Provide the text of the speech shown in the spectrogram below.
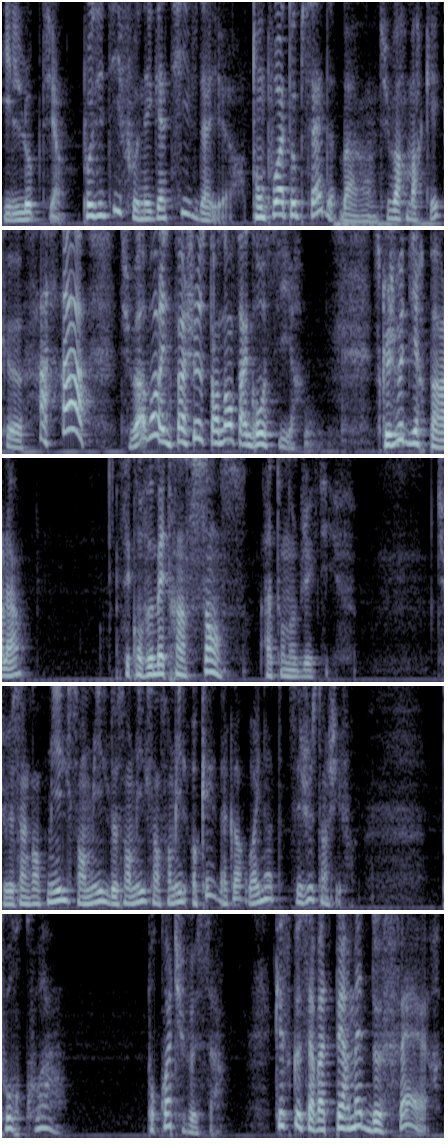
il l'obtient. Positif ou négatif d'ailleurs. Ton poids t'obsède Ben, tu vas remarquer que tu vas avoir une fâcheuse tendance à grossir. Ce que je veux dire par là, c'est qu'on veut mettre un sens à ton objectif. Tu veux 50 000, 100 000, 200 000, 500 000 Ok, d'accord, why not? C'est juste un chiffre. Pourquoi? Pourquoi tu veux ça? Qu'est-ce que ça va te permettre de faire?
